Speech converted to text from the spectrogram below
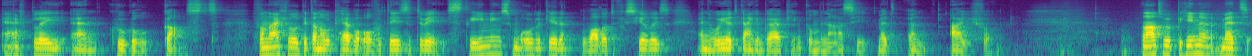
AirPlay en Google Cast. Vandaag wil ik het dan ook hebben over deze twee streamingsmogelijkheden, wat het verschil is en hoe je het kan gebruiken in combinatie met een iPhone. Laten we beginnen met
